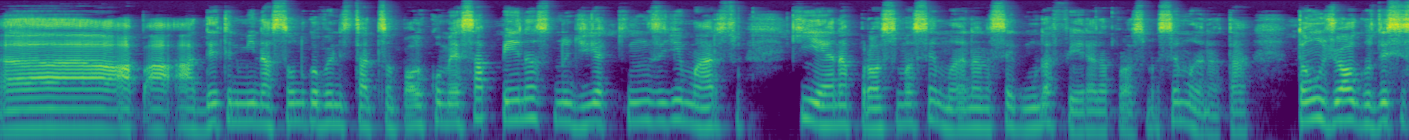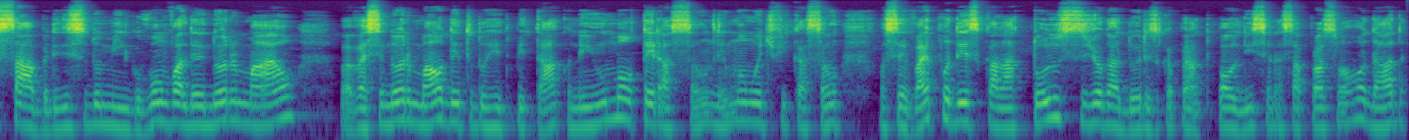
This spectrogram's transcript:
A, a, a determinação do governo do Estado de São Paulo começa apenas no dia 15 de março que é na próxima semana, na segunda-feira da próxima semana, tá? Então os jogos desse sábado e desse domingo vão valer normal, vai ser normal dentro do Rito Pitaco, nenhuma alteração, nenhuma modificação, você vai poder escalar todos esses jogadores do Campeonato Paulista nessa próxima rodada,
